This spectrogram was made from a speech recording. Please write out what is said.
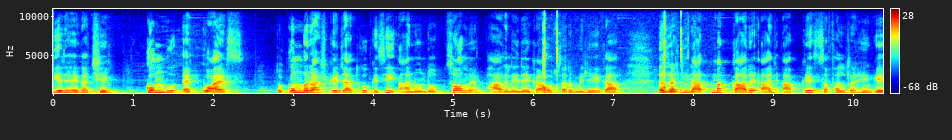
ये रहेगा छः कुंभ एक्वायर्स तो कुंभ राशि के जात को किसी आनंदोत्सव में भाग लेने का अवसर मिलेगा। रचनात्मक कार्य आज आपके सफल रहेंगे।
